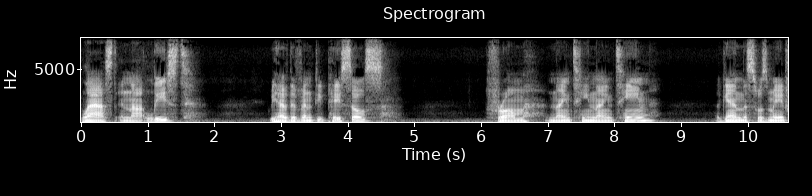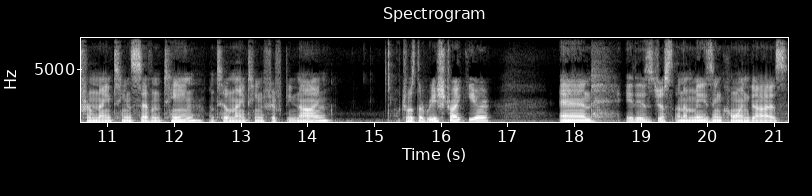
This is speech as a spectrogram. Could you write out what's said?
Last and not least, we have the 20 pesos from 1919. Again, this was made from 1917 until 1959, which was the restrike year. And it is just an amazing coin, guys.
